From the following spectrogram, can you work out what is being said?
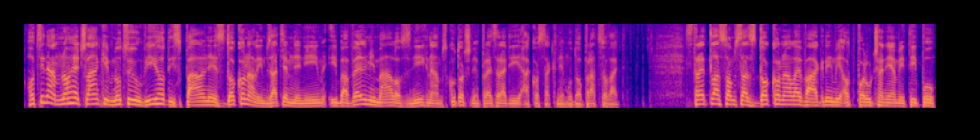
Hoci nám mnohé články vnúcujú výhody spálne s dokonalým zatemnením, iba veľmi málo z nich nám skutočne prezradí, ako sa k nemu dopracovať. Stretla som sa s dokonale vágnymi odporúčaniami typu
